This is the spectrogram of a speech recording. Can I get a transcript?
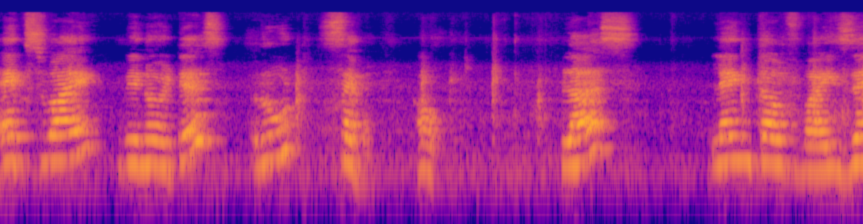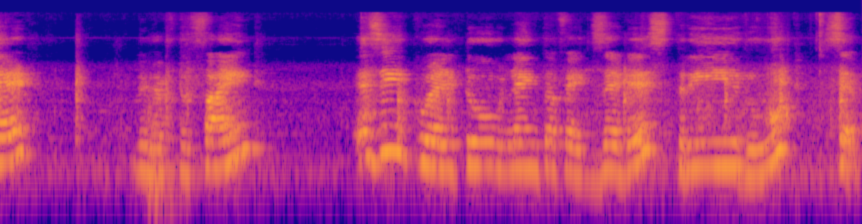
Xy we know it is root 7 okay plus length of yz we have to find is equal to length of xz is 3 root 7.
